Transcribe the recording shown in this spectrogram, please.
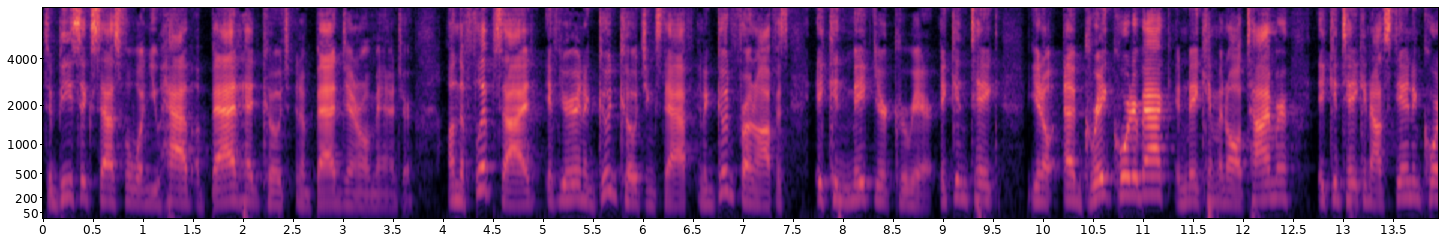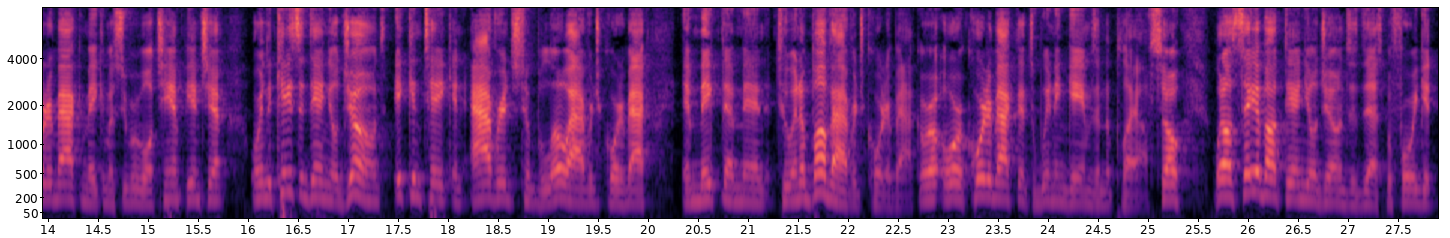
to be successful when you have a bad head coach and a bad general manager. On the flip side, if you're in a good coaching staff and a good front office, it can make your career. It can take, you know, a great quarterback and make him an all-timer. It can take an outstanding quarterback and make him a Super Bowl championship. Or in the case of Daniel Jones, it can take an average to below average quarterback and make them into an above average quarterback or, or a quarterback that's winning games in the playoffs. So, what I'll say about Daniel Jones is this before we get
